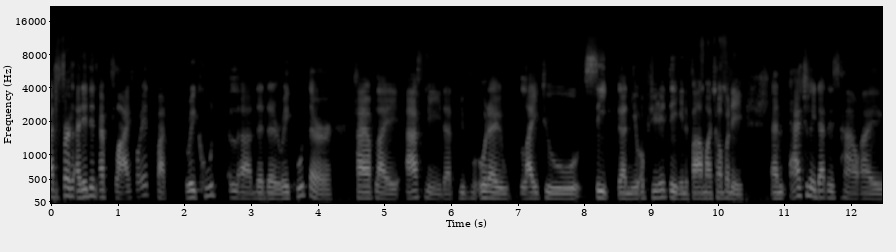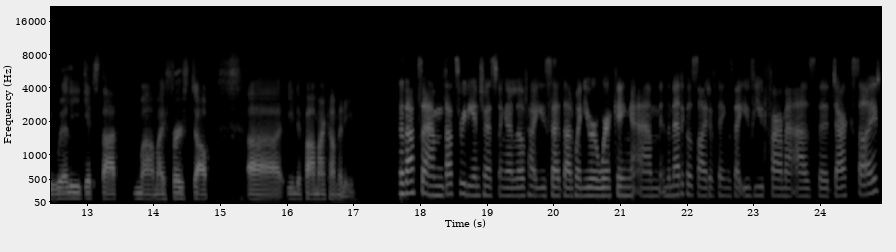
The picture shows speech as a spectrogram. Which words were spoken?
At first I didn't apply for it, but recruit uh, the, the recruiter kind of like asked me that would I like to seek a new opportunity in the pharma company, and actually that is how I really get started my, my first job uh, in the pharma company. So that's um that's really interesting. I love how you said that when you were working um, in the medical side of things that you viewed pharma as the dark side.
